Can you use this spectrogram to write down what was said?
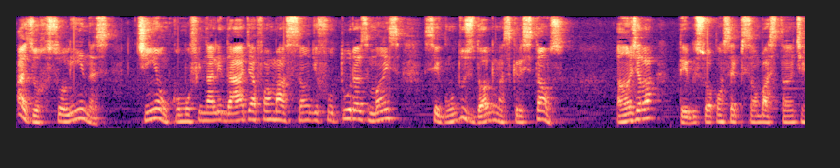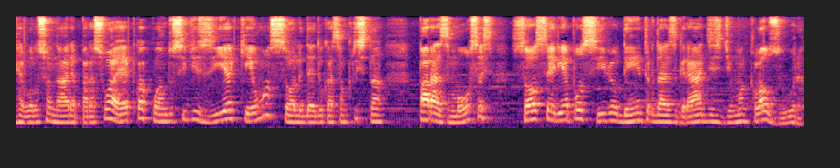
As Ursulinas tinham como finalidade a formação de futuras mães segundo os dogmas cristãos. Ângela teve sua concepção bastante revolucionária para sua época, quando se dizia que uma sólida educação cristã para as moças só seria possível dentro das grades de uma clausura.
